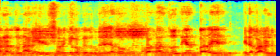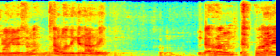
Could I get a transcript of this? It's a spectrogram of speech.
আনার জন্য আমি সবাইকে লক্ষ্য করতে এত কথা জজিয়াত বাড়িয়ে এটা বাড়ানোর পরিবেশ না। আমরা ওদিকে না যাই। এখন কোরআনে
